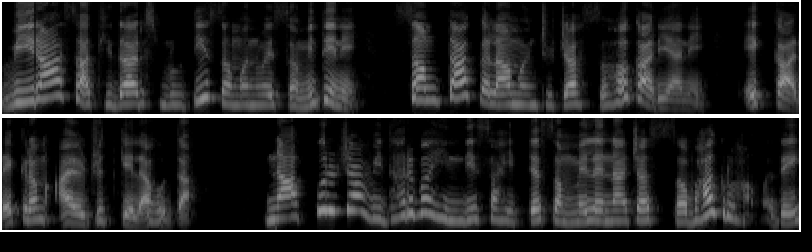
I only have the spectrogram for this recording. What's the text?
वीरा साथीदार स्मृती समन्वय समितीने समता कला मंचच्या सहकार्याने एक कार्यक्रम आयोजित केला होता. नागपूरच्या विदर्भ हिंदी साहित्य संमेलनाच्या सभागृहामध्ये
